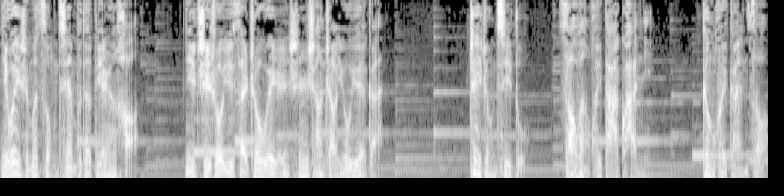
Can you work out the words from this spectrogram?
你为什么总见不得别人好？你执着于在周围人身上找优越感，这种嫉妒早晚会打垮你，更会赶走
